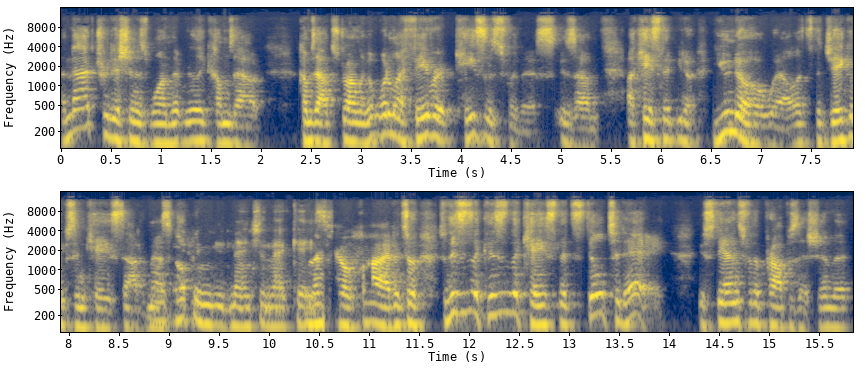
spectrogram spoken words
And that tradition is one that really comes out comes out strongly. But one of my favorite cases for this is um, a case that you know you know well. It's the Jacobson case out of Massachusetts. I was hoping you'd mention that case. 1905. And so, so this is a, this is the case that still today stands for the proposition that,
